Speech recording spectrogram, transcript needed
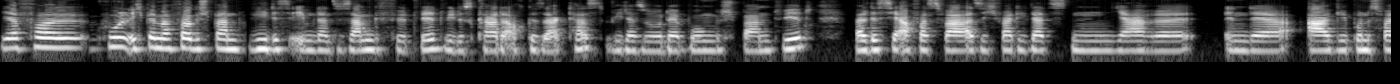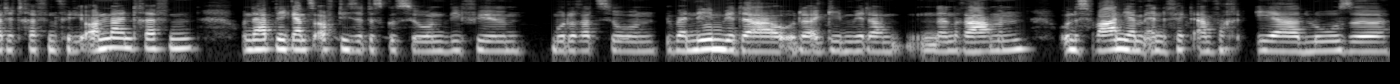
Ja, voll cool. Ich bin mal voll gespannt, wie das eben dann zusammengeführt wird, wie du es gerade auch gesagt hast, wie da so der Bogen gespannt wird, weil das ja auch was war. Also ich war die letzten Jahre in der AG bundesweite Treffen für die Online-Treffen. Und da hatten wir ganz oft diese Diskussion, wie viel Moderation übernehmen wir da oder geben wir da einen Rahmen. Und es waren ja im Endeffekt einfach eher lose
